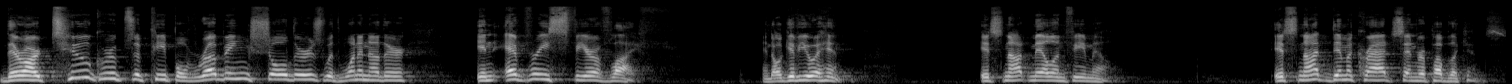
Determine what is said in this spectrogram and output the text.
there are two groups of people rubbing shoulders with one another in every sphere of life. And I'll give you a hint it's not male and female, it's not Democrats and Republicans.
